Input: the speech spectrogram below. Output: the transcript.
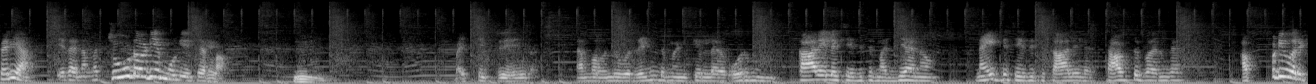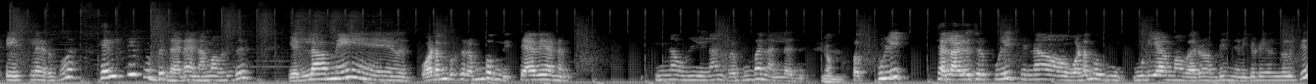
சரியா? இதை நம்ம சூடோடியே மூடி வச்சிடலாம். வச்சுட்டு நம்ம வந்து ஒரு ரெண்டு மணிக்கு இல்ல ஒரு காலையில செய்துட்டு மத்தியானம் நைட்டு செய்துட்டு காலையில சாப்பிட்டு பாருங்க. அப்படி ஒரு டேஸ்ட்ல இருக்கும். ஹெல்த்தி ஃபுட்டு தானே? நம்ம வந்து எல்லாமே உடம்புக்கு ரொம்ப தேவையானது சின்ன உள்ளிலாம் ரொம்ப நல்லது. இப்ப புளி சில ஆலோசனை புளி தின்னா உடம்பு முடியாம வரும் அப்படின்னு நினைக்கக்கூடியவங்களுக்கு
